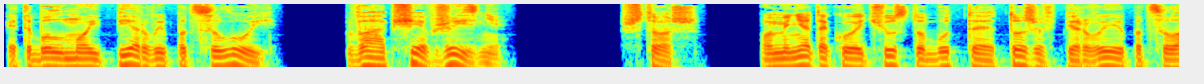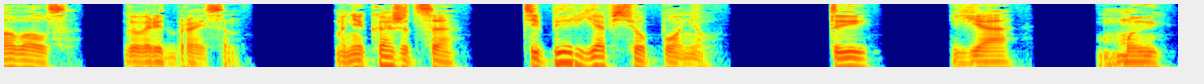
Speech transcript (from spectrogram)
Это был мой первый поцелуй. Вообще в жизни. Что ж, у меня такое чувство, будто я тоже впервые поцеловался, говорит Брайсон. Мне кажется, теперь я все понял. Ты, я, мы.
